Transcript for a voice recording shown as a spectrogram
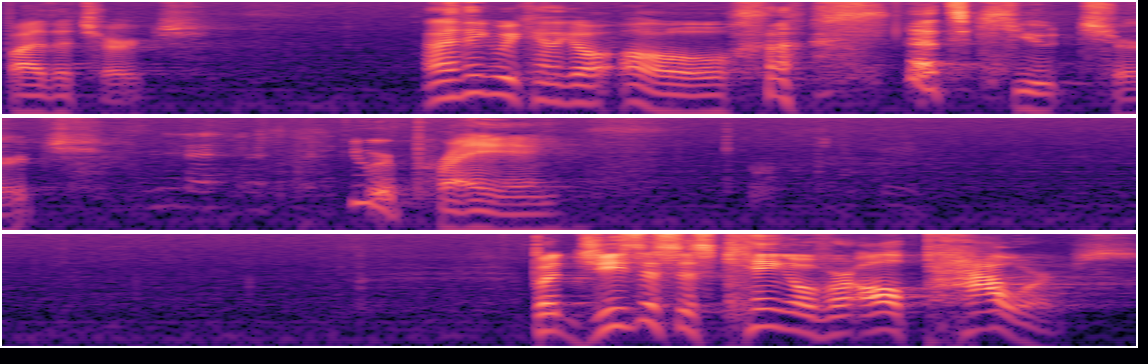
by the church. And I think we kind of go, oh, that's cute, church. You were praying. But Jesus is king over all powers.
